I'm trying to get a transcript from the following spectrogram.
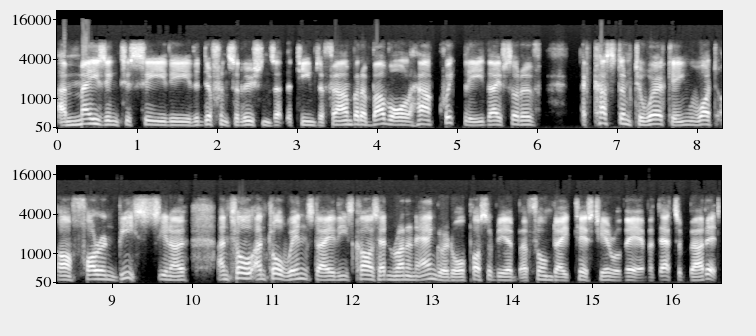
Amazing to see the the different solutions that the teams have found, but above all, how quickly they've sort of accustomed to working what are foreign beasts you know. Until until wednesday these cars hadn't run an anger at all possibly a, a, film day test here or there but that's about it.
